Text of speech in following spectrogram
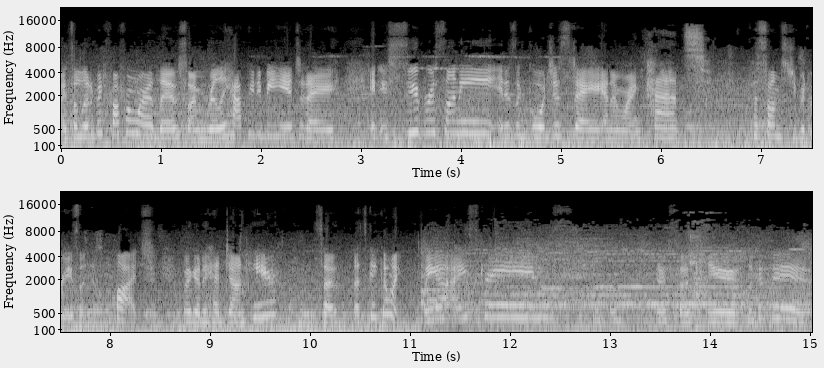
It's a little bit far from where I live, so I'm really happy to be here today. It is super sunny, it is a gorgeous day, and I'm wearing pants for some stupid reason. But we're gonna head down here, so let's get going. We got ice cream. They're so cute. Look at this.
